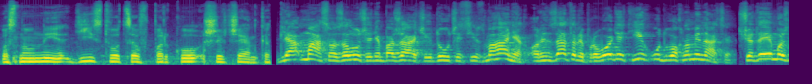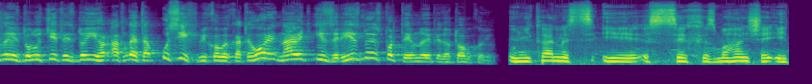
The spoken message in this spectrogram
основне дійство це в парку Шевченка. Для масового залучення бажаючих до участі в змаганнях організатори проводять їх у двох номінаціях, що дає можливість долучитись до ігор атлетам усіх вікових категорій, навіть із різною спортивною підготовкою. Унікальність і цих змагань ще і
